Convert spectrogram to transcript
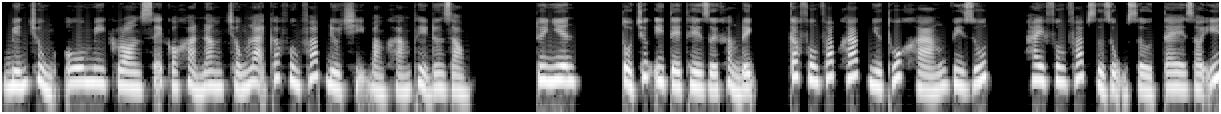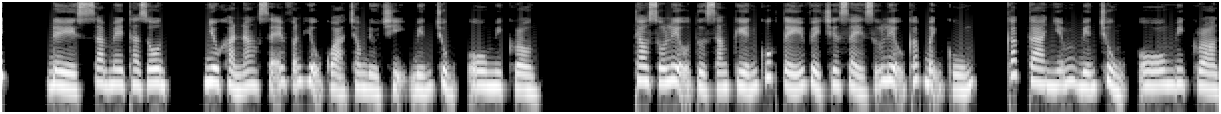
biến chủng Omicron sẽ có khả năng chống lại các phương pháp điều trị bằng kháng thể đơn dòng. Tuy nhiên, Tổ chức Y tế Thế giới khẳng định các phương pháp khác như thuốc kháng virus hay phương pháp sử dụng sờ te do ít, dexamethasone nhiều khả năng sẽ vẫn hiệu quả trong điều trị biến chủng Omicron. Theo số liệu từ sáng kiến quốc tế về chia sẻ dữ liệu các bệnh cúm, các ca nhiễm biến chủng Omicron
